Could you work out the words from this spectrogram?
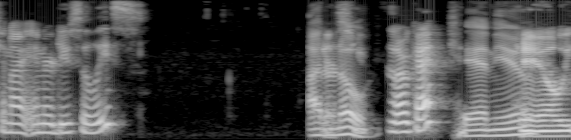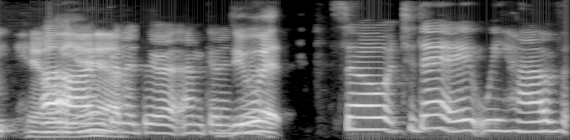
can I introduce Elise? I don't know. Is that okay? Can you you? Hell, hell Uh, yeah! I'm gonna do it. I'm gonna do, do it? So today we have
